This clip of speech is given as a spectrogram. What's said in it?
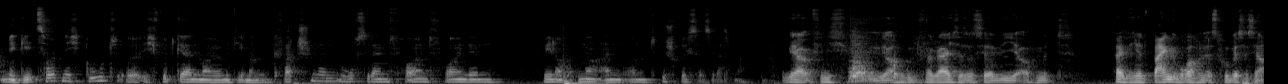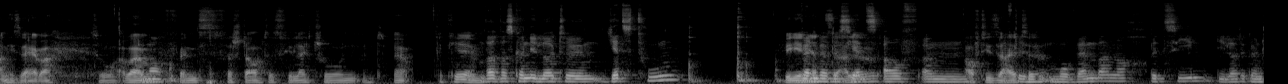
mir es heute nicht gut, äh, ich würde gerne mal mit jemandem quatschen, dann rufst du deinen Freund, Freundin, wen auch immer an und besprichst das erstmal. Ja, finde ich ja, auch einen guten Vergleich. Das ist ja wie auch mit Weiß nicht, jetzt Bein gebrochen ist, probierst du es ja auch nicht selber. So, aber genau. wenn es verstaucht ist, vielleicht schon. Und, ja. Okay. Was können die Leute jetzt tun? Wir wenn wir das jetzt auf, ähm, auf die Seite auf November noch beziehen, die Leute können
